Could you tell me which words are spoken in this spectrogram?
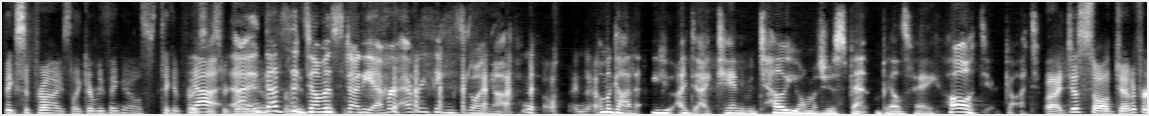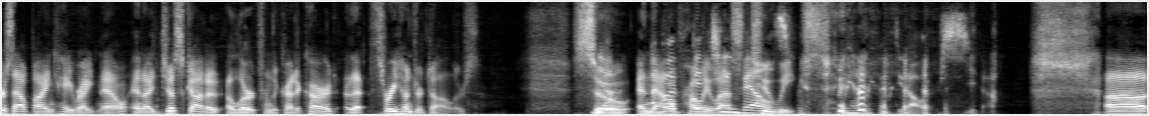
Big surprise, like everything else. Ticket Yeah, prices are going uh, up. that's the dumbest festivals. study ever. Everything's going up. No, I know. Oh my god, you! I, I can't even tell you how much you spent on Bale's hay. Oh dear God! I just saw Jennifer's out buying hay right now, and I just got an alert from the credit card that three hundred dollars. So, Yeah, and that'll probably last two weeks. Three hundred fifty dollars. Uh,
